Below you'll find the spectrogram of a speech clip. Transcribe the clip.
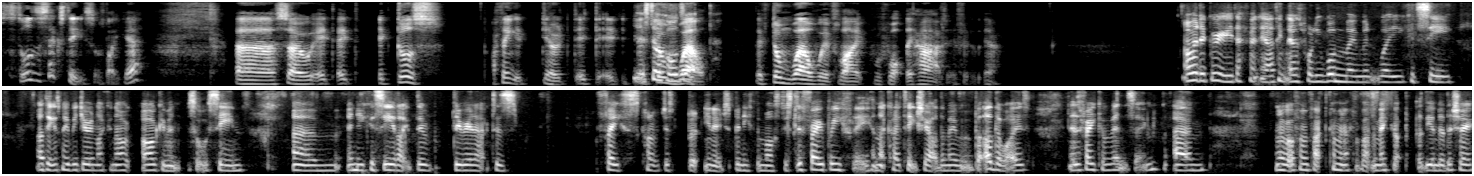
still the sixties. I was like, yeah. Uh, so it, it it does. I think it you know it, it, it done well. Up. They've done well with like with what they had. If it, yeah. I would agree definitely. I think there was probably one moment where you could see. I think it's maybe during like an argument sort of scene, um, and you could see like the the real actors face kind of just but you know just beneath the mask just very briefly and that kind of takes you out of the moment. But otherwise it's very convincing. Um and i've got a fun fact coming up about the makeup at the end of the show.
